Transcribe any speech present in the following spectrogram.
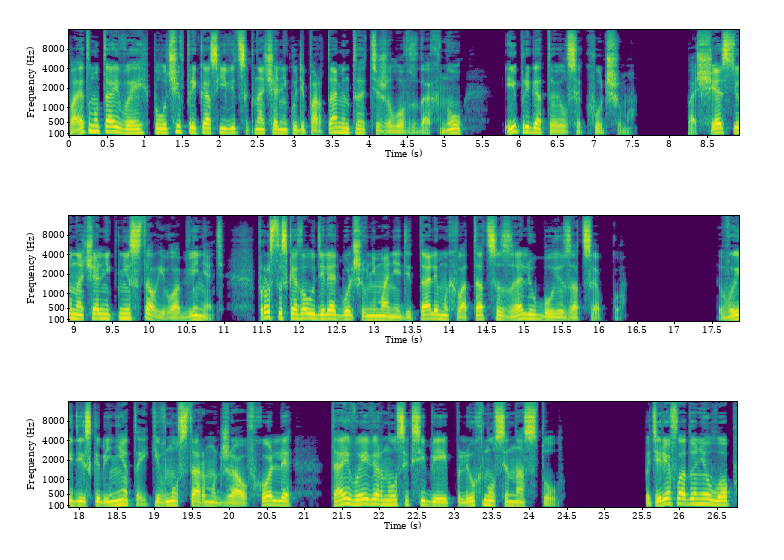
поэтому Тайвей, получив приказ явиться к начальнику департамента, тяжело вздохнул и приготовился к худшему. По счастью, начальник не стал его обвинять, просто сказал уделять больше внимания деталям и хвататься за любую зацепку. Выйдя из кабинета и кивнув старому Джао в холле, Тай Вэй вернулся к себе и плюхнулся на стул. Потерев ладонью лоб,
